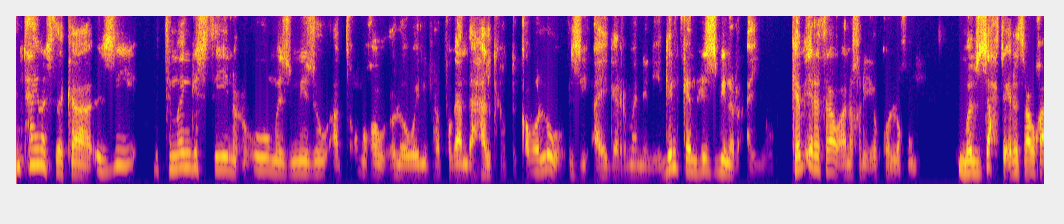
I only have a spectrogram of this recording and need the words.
እንታይ መስለካ እዚ እቲ መንግስቲ ንዕኡ መዝሚዙ ኣብ ጥቕሚ ከውዕሎ ወይ ንፕሮፓጋንዳ ሃልኪ ክጥቀመሉ እዚ ኣይገርመንን እዩ ግን ከም ህዝቢ ንርኣዩ ከም ኤረትራዊ ኣነ ክርእዮ ከለኹ መብዛሕትኡ ኤረትራዊ ከኣ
